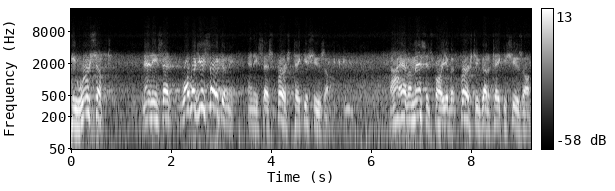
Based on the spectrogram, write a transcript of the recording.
He worshiped, and he said, What would you say to me? And he says, First, take your shoes off. I have a message for you, but first you've got to take your shoes off.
